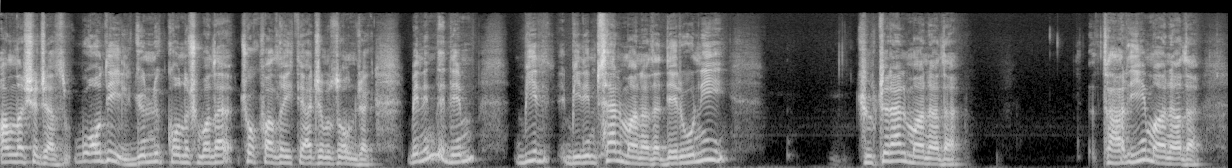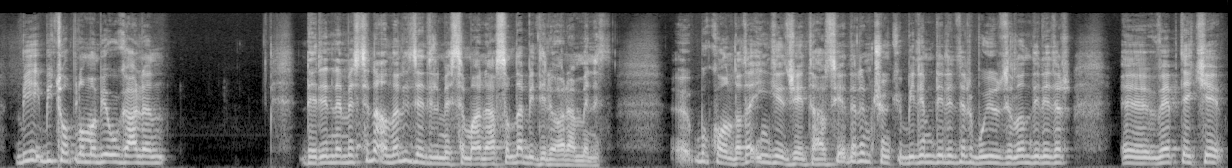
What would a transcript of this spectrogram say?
anlaşacağız. Bu o değil. Günlük konuşmada çok fazla ihtiyacımız olmayacak. Benim dediğim bir bilimsel manada, deruni kültürel manada, tarihi manada bir, bir topluma, bir uygarlığın derinlemesine analiz edilmesi manasında bir dili öğrenmeniz. E, bu konuda da İngilizceyi tavsiye ederim. Çünkü bilim dilidir, bu yüzyılın dilidir. E, web'deki,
